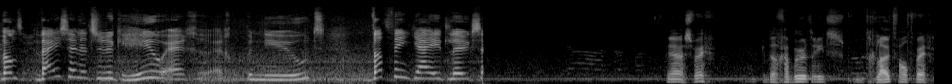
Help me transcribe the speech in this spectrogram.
Want wij zijn natuurlijk heel erg, erg benieuwd. Wat vind jij het leukste? Ja, is weg. Dan gebeurt er iets. Het geluid valt weg.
